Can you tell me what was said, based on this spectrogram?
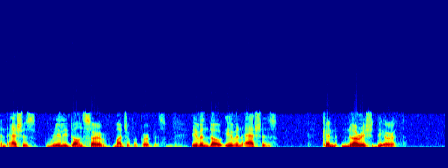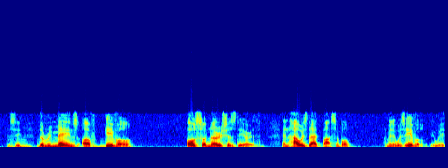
and ashes really don't serve much of a purpose mm-hmm. even though even ashes can nourish the earth. You see, the remains of evil also nourishes the earth. And how is that possible? I mean, it was evil. It, it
